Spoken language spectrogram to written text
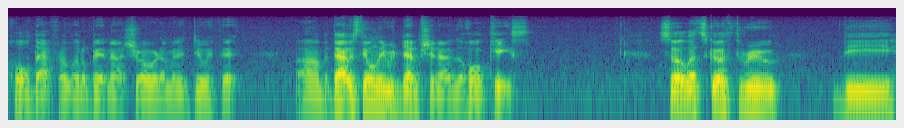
hold that for a little bit. Not sure what I'm going to do with it. Um, but that was the only redemption out of the whole case. So let's go through the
